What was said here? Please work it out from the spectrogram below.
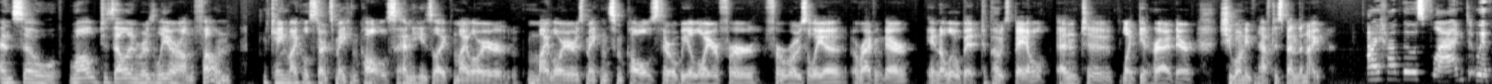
and so while gisella and rosalia are on the phone kaine michaels starts making calls and he's like my lawyer my lawyer is making some calls. There will be a lawyer for for rosalia arriving there in a little bit to post bail and to like get her out of there. She won't even have to spend the night. I have those flagged with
